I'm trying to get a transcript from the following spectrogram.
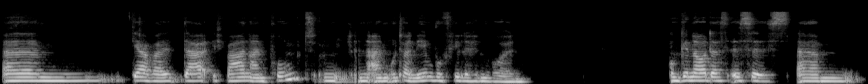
Ähm, ja, weil da, ich war an einem Punkt in einem Unternehmen, wo viele hinwollen. Und genau das ist es. Ähm,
